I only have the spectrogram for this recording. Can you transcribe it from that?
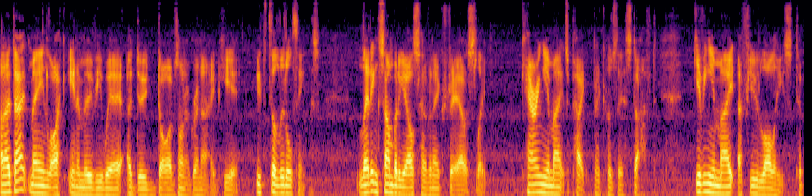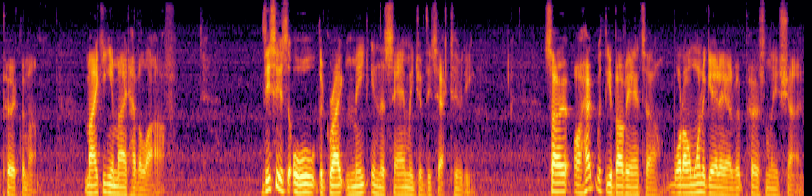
And I don't mean like in a movie where a dude dives on a grenade here. It's the little things. Letting somebody else have an extra hour's sleep. Carrying your mate's pack because they're stuffed. Giving your mate a few lollies to perk them up making your mate have a laugh. This is all the great meat in the sandwich of this activity. So, I hope with the above answer, what I want to get out of it personally is shown.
